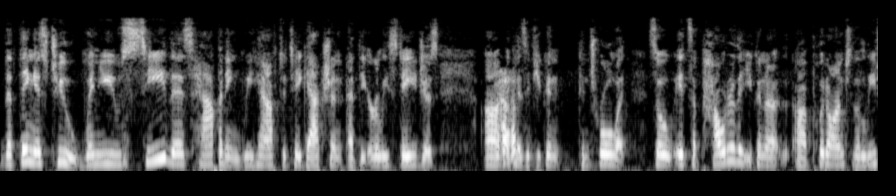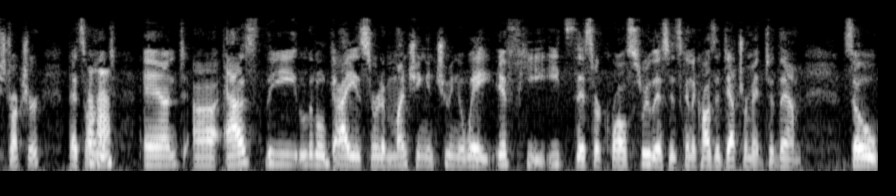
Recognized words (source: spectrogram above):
the thing is too, when you see this happening, we have to take action at the early stages uh, Uh-huh. because if you can control it, so it's a powder that you can uh, uh, put onto the leaf structure that's on Uh-huh. it. And uh, as the little guy is sort of munching and chewing away, if he eats this or crawls through this, it's going to cause a detriment to them. So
